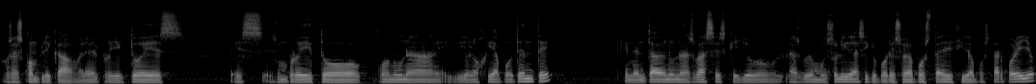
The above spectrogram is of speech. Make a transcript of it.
pues es complicado, ¿vale? El proyecto es, es, es un proyecto con una ideología potente, cimentado en unas bases que yo las veo muy sólidas y que por eso he, apostado, he decidido apostar por ello,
